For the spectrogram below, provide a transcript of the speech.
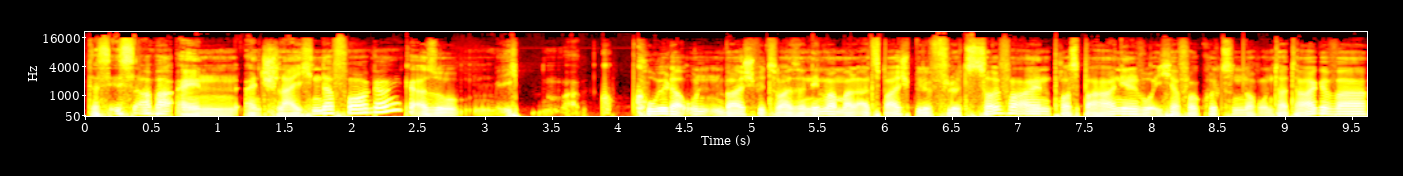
Das ist aber ein, ein schleichender Vorgang. Also ich Kohl da unten beispielsweise, nehmen wir mal als Beispiel Flötz-Zollverein, Prosper wo ich ja vor kurzem noch unter Tage war,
